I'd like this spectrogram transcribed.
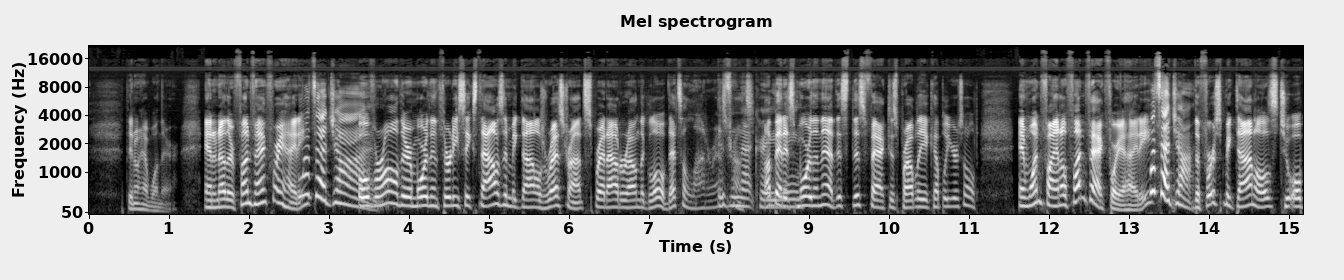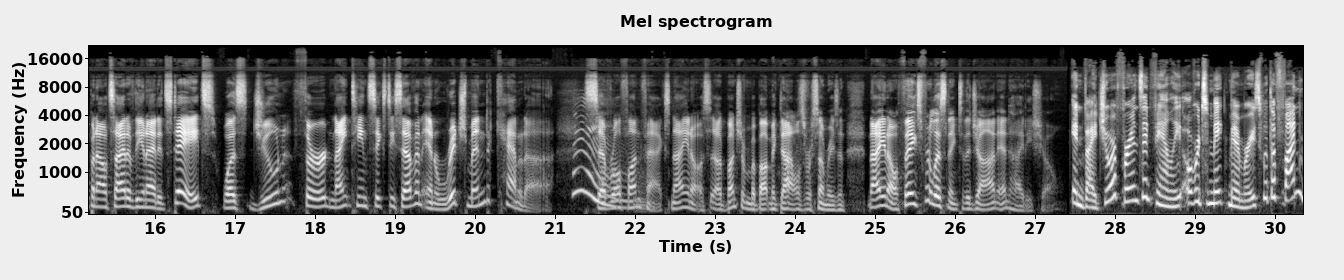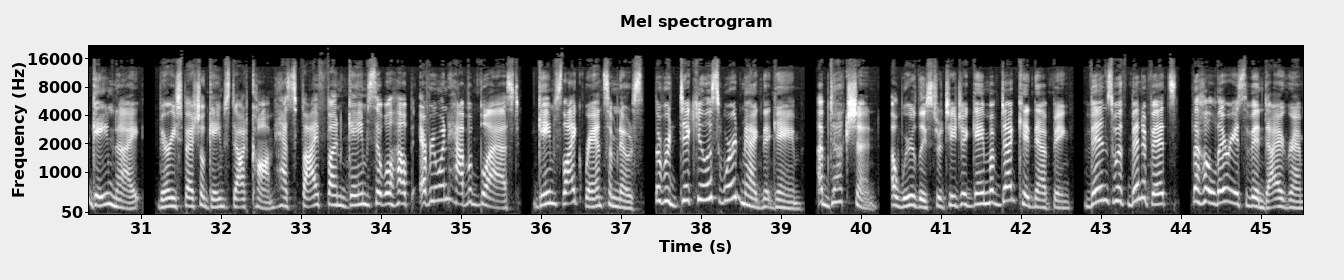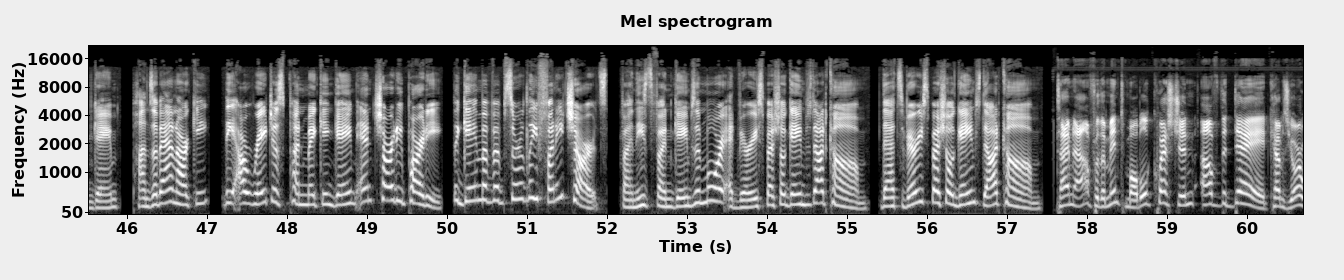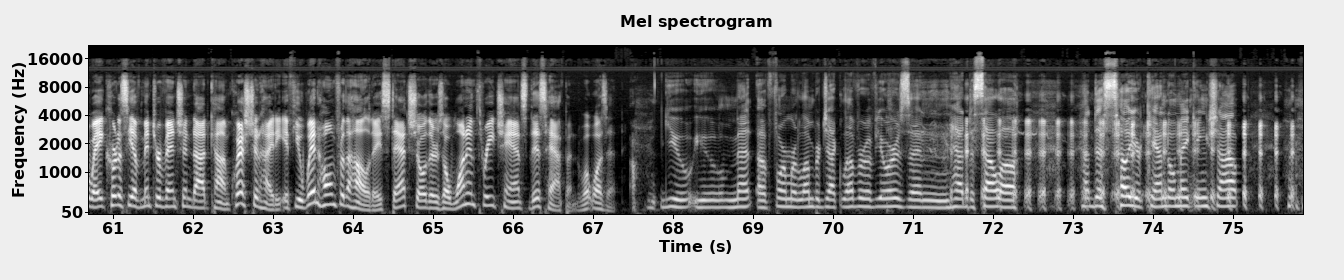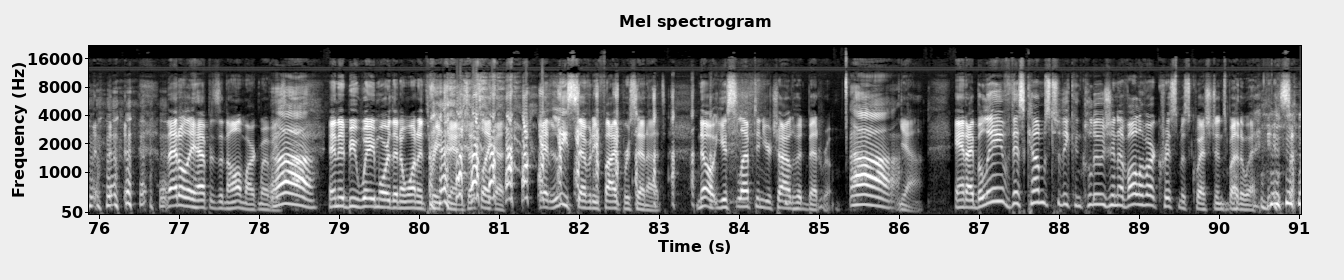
They don't have one there. And another fun fact for you, Heidi. What's that, John? Overall, there are more than 36,000 McDonald's restaurants spread out around the globe. That's a lot of restaurants. Isn't that crazy? I'll bet it's more than that. This this fact is probably a couple years old. And one final fun fact for you, Heidi. What's that, John? The first McDonald's to open outside of the United States was June 3rd, 1967 in Richmond, Canada. Hmm. Several fun facts. Now you know a bunch of them about McDonald's for some reason. Now you know. Thanks for listening to the John and Heidi show. Invite your friends and family over to make memories with a fun game night. VerySpecialGames.com has five fun games that will help everyone have a blast. Games like Ransom Notes, the ridiculous word magnet game, Abduction, a weirdly strategic game of duck kidnapping, Vins with Benefits, the hilarious Venn diagram game, Puns of Anarchy, the outrageous pun making game, and Charty Party, the game of absurdly funny charts. Find these fun games and more at VerySpecialGames.com. That's VerySpecialGames.com. Time now for the Mint Mobile question of the day. It comes your way courtesy of Mintervention.com. Question, Heidi. If you went home for the holidays, stats show there's a one in three chance this happened. What was it? You you met a former lumberjack lover of yours and had to sell a had to sell your candle making shop. that happens in Hallmark movies. Ah. And it'd be way more than a one in three chance. That's like a at least 75% odds. No, you slept in your childhood bedroom. Ah. Yeah. And I believe this comes to the conclusion of all of our Christmas questions, by the way. so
